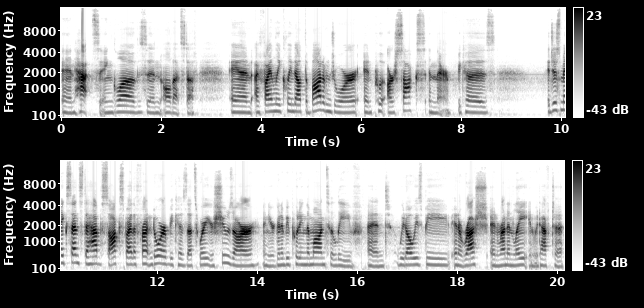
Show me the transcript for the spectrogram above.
and hats and gloves and all that stuff. And I finally cleaned out the bottom drawer and put our socks in there because it just makes sense to have socks by the front door because that's where your shoes are and you're going to be putting them on to leave. And we'd always be in a rush and running late and we'd have to,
